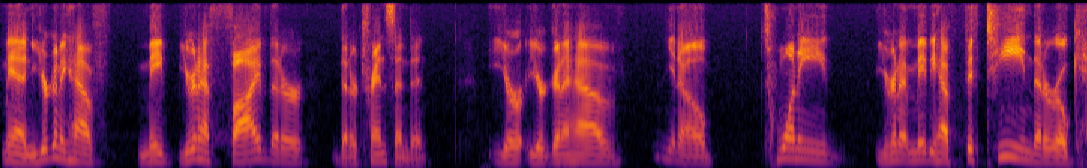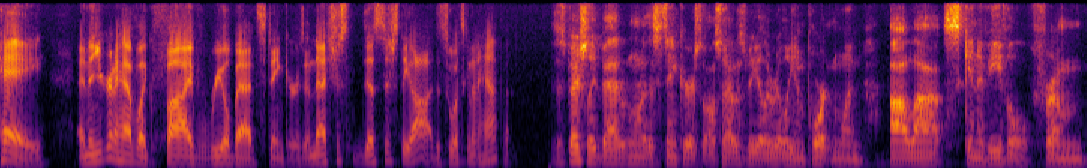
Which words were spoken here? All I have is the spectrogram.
man, you're gonna have maybe you're gonna have five that are that are transcendent. You're you're gonna have you know 20 you're gonna maybe have 15 that are okay, and then you're gonna have like five real bad stinkers, and that's just that's just the odds. That's what's gonna happen. It's especially bad when one of the stinkers also happens to be a really important one, a la Skin of Evil from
